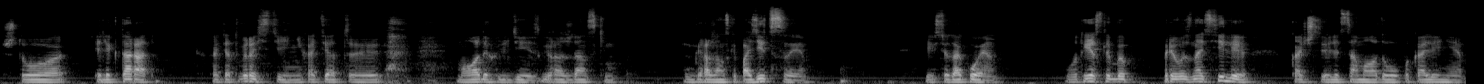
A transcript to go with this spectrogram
что электорат хотят вырасти, не хотят э, молодых людей с гражданским гражданской позиции и все такое. Вот если бы превозносили в качестве лица молодого поколения,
